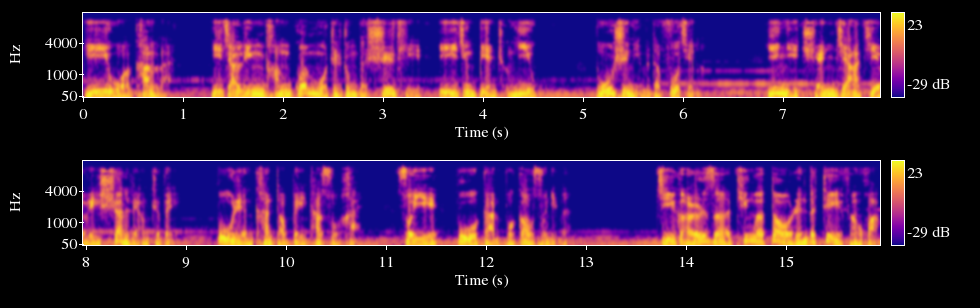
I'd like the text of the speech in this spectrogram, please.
依我看来，你家灵堂棺木之中的尸体已经变成异物。”不是你们的父亲了，因你全家皆为善良之辈，不忍看到被他所害，所以不敢不告诉你们。几个儿子听了道人的这番话，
